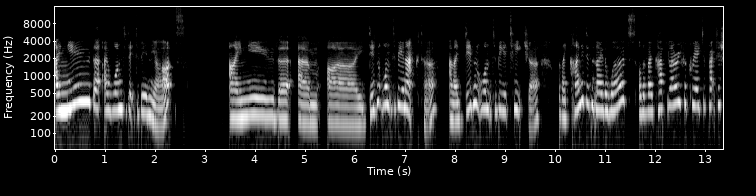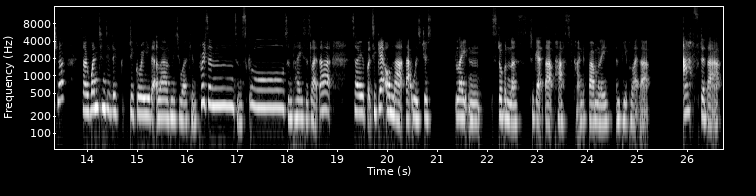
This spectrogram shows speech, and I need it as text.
I knew that I wanted it to be in the arts. I knew that um, I didn't want to be an actor and I didn't want to be a teacher, but I kind of didn't know the words or the vocabulary for creative practitioner. So I went and did a degree that allowed me to work in prisons and schools and places like that. So, but to get on that, that was just blatant stubbornness to get that past kind of family and people like that. After that,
